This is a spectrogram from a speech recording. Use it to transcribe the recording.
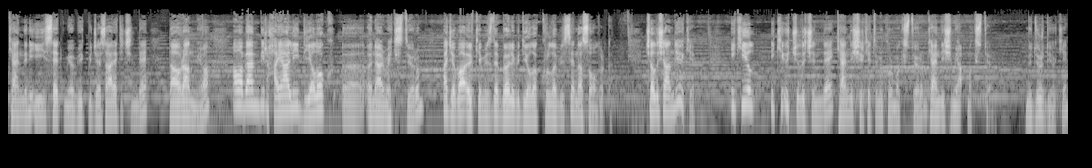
kendini iyi hissetmiyor. Büyük bir cesaret içinde davranmıyor. Ama ben bir hayali diyalog e, önermek istiyorum. Acaba ülkemizde böyle bir diyalog kurulabilse nasıl olurdu? Çalışan diyor ki 2 yıl 2-3 yıl içinde kendi şirketimi kurmak istiyorum. Kendi işimi yapmak istiyorum. Müdür diyor ki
